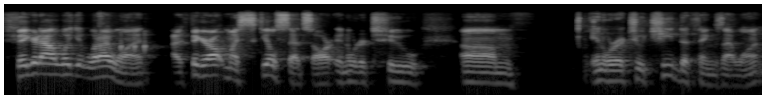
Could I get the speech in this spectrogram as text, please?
figured out what you, what I want. I figure out what my skill sets are in order to um, in order to achieve the things I want.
